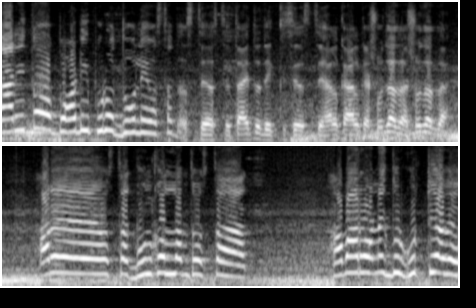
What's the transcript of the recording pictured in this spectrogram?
গাড়ি তো বডি পুরো দোলে ওস্তাদ। আস্তে আস্তে তাই তো দেখতেছি আস্তে হালকা হালকা সোজা যা সোজা যা। আরে ওস্তাদ ভুল করলাম তো ওস্তাদ। আবার অনেক দূর ঘুরতে হবে।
